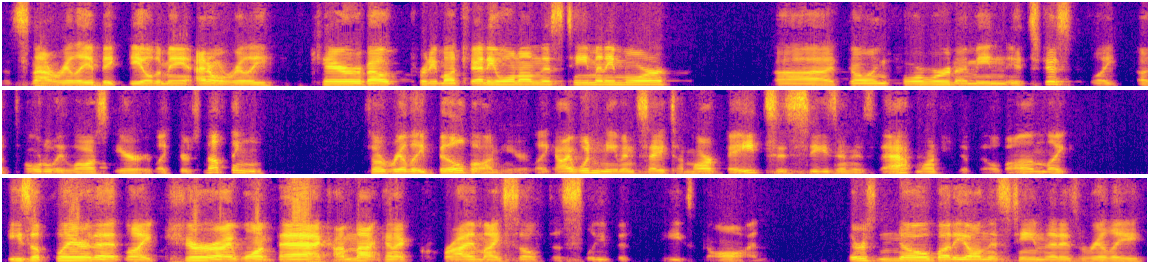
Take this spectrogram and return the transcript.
it's not really a big deal to me. I don't really care about pretty much anyone on this team anymore. Uh, going forward, I mean, it's just like a totally lost year. Like, there's nothing to really build on here. Like, I wouldn't even say Tamar Bates' season is that much to build on. Like, he's a player that, like, sure, I want back. I'm not gonna cry myself to sleep if he's gone. There's nobody on this team that is really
